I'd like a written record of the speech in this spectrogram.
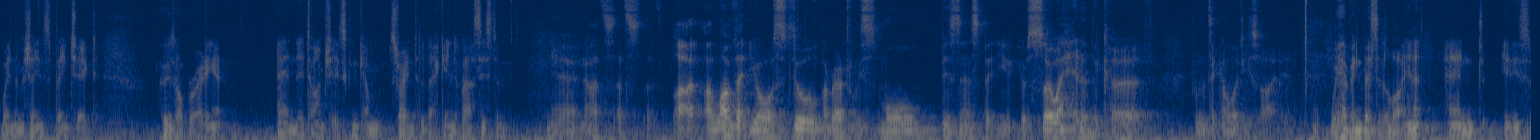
when the machine's been checked, who's operating it, and their timesheets can come straight into the back end of our system. Yeah, no, that's that's. that's I, I love that you're still a relatively small business, but you, you're so ahead of the curve from the technology side. It, We have invested a lot in it, and it is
